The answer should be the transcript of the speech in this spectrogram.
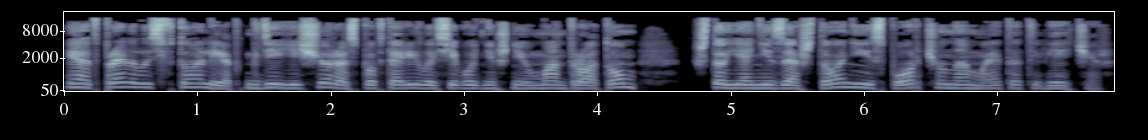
и отправилась в туалет, где еще раз повторила сегодняшнюю мантру о том, что я ни за что не испорчу нам этот вечер.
